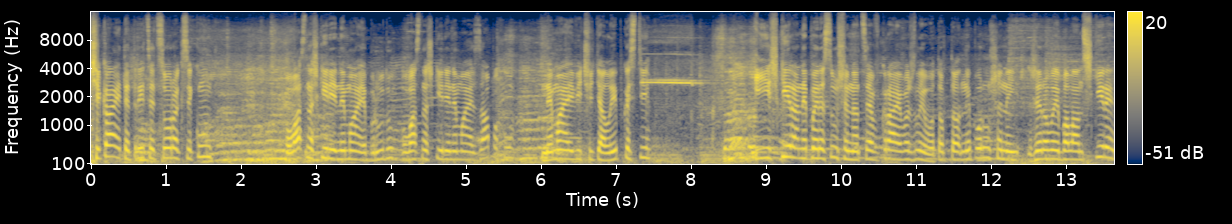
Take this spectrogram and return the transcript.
Чекаєте 30-40 секунд. У вас на шкірі немає бруду, у вас на шкірі немає запаху, немає відчуття липкості. І шкіра не пересушена, це вкрай важливо. Тобто не порушений жировий баланс шкіри.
